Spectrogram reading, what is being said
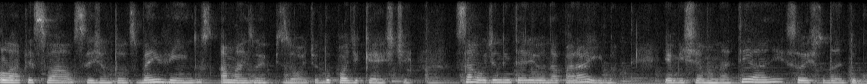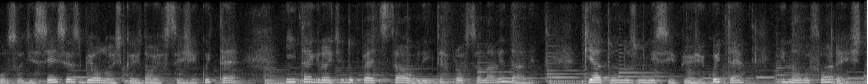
Olá pessoal, sejam todos bem-vindos a mais um episódio do podcast Saúde no Interior da Paraíba. Eu me chamo Natiane, sou estudante do curso de Ciências Biológicas da UFCG Cuité e integrante do PET Saúde e Interprofissionalidade, que atua nos municípios de Cuité e Nova Floresta.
